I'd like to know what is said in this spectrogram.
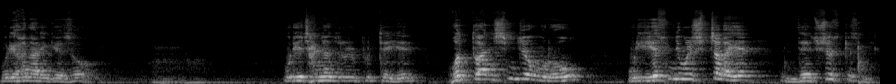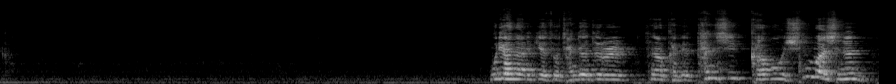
우리 하나님께서 우리 자녀들을 볼 때에 어떠한 심정으로 우리 예수님을 십자가에 내주셨겠습니까? 우리 하나님께서 자녀들을 생각하며 탄식하고 신음하시는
